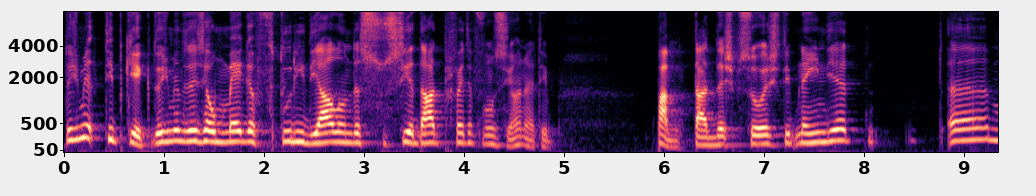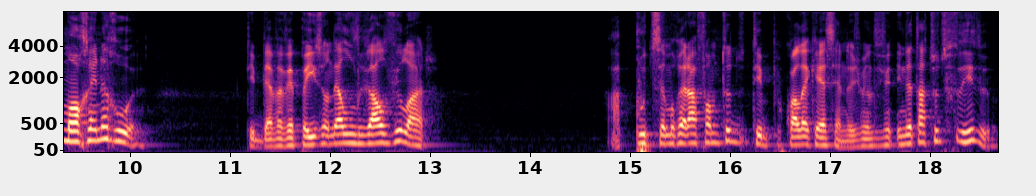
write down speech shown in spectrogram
2000, tipo quê? Que 2022 é o mega futuro ideal onde a sociedade perfeita funciona. Tipo, pá, metade das pessoas tipo, na Índia uh, morrem na rua. Tipo, deve haver países onde é legal violar. Há putos a morrer à fome tudo. Tipo, qual é que é a cena? 2020, ainda está tudo fodido.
